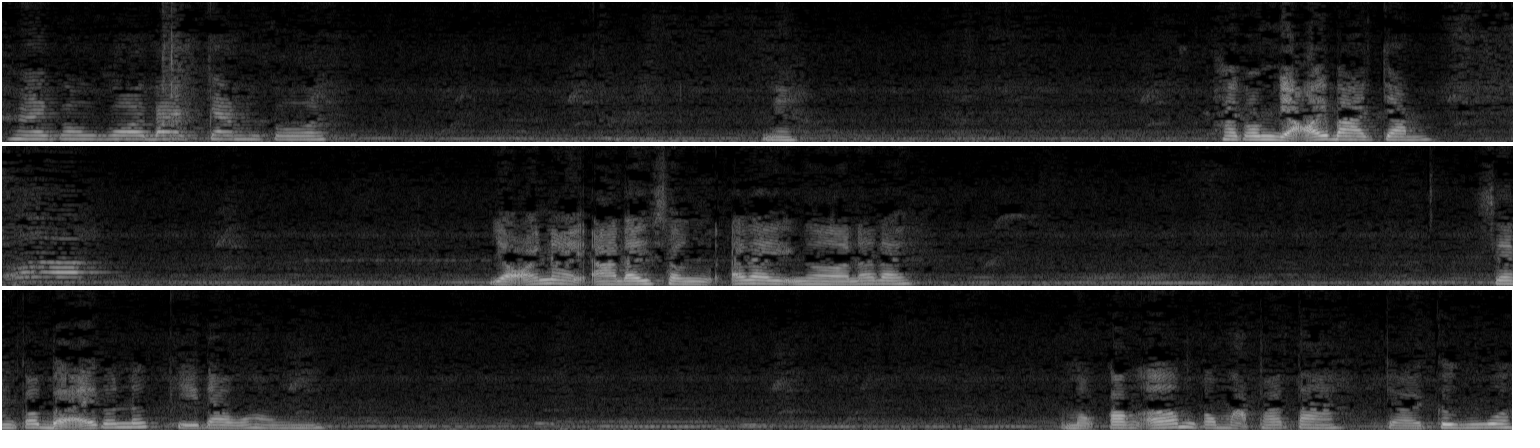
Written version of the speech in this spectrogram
Hai con voi ba trăm cô ơi. Nè. Hai con giỏi ba trăm. Giỏi này à đây, sừng ở đây, ngờ nó đây. Xem có bể có nứt gì đâu không. Một con ốm, con mập hả ta? Trời, cưng quá.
